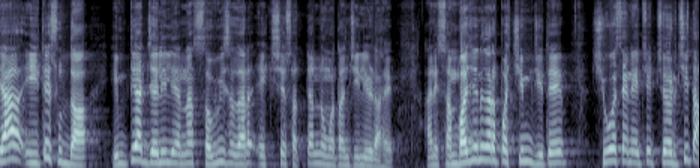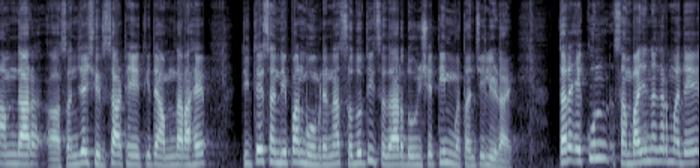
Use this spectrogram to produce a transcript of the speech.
त्या इथे सुद्धा इम्तियाज जलील यांना सव्वीस हजार एकशे सत्त्याण्णव मतांची लीड आहे. आणि संभाजीनगर पश्चिम जिथे शिवसेनेचे चर्चित आमदार संजय शिरसाट हे तिथे आमदार आहे. तिथे संदीपान भोमरेंना सदोतीस हजार दोनशे तीन मतांची लीड आहे. तर एकूण संभाजीनगरमध्ये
